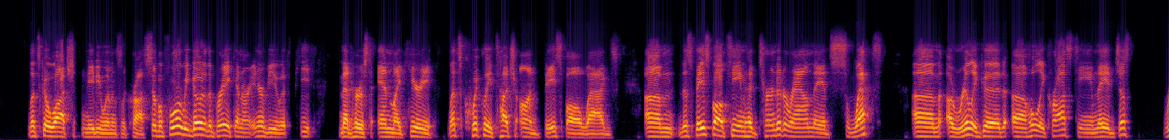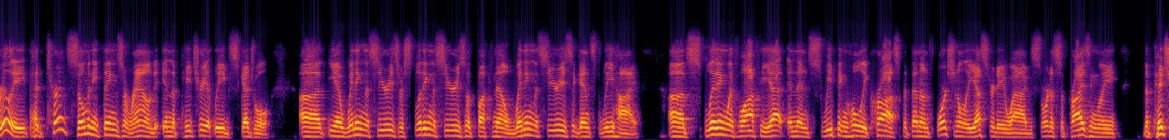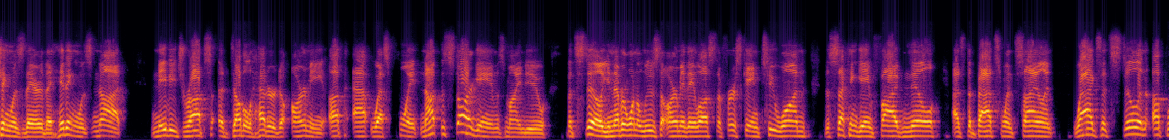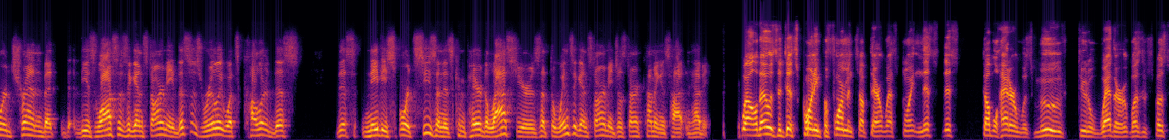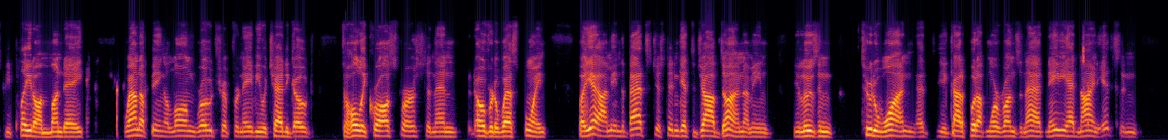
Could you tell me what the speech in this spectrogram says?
let's go watch Navy women's lacrosse. So before we go to the break and our interview with Pete Medhurst and Mike Heary, let's quickly touch on baseball wags. Um, this baseball team had turned it around. They had swept um, a really good uh, Holy Cross team. They had just really had turned so many things around in the Patriot League schedule. Uh, you know, winning the series or splitting the series with Bucknell, winning the series against Lehigh, uh, splitting with Lafayette and then sweeping Holy Cross. But then, unfortunately, yesterday, Wags, sort of surprisingly, the pitching was there, the hitting was not. Navy drops a double header to Army up at West Point. Not the star games, mind you, but still, you never want to lose to Army. They lost the first game 2 1, the second game 5 0 as the bats went silent. Wags, it's still an upward trend, but th- these losses against Army, this is really what's colored this this Navy sports season as compared to last year is that the wins against Army just aren't coming as hot and heavy. Well, that was a disappointing performance up there at West Point, and this this doubleheader was moved due to weather. It wasn't supposed to be played on Monday. Wound up being a long road trip for Navy, which had to go to Holy Cross first and then over to West Point. But yeah, I mean, the bats just didn't get the job done. I mean, you're losing two to one. You got to put up more runs than that. Navy had nine hits and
